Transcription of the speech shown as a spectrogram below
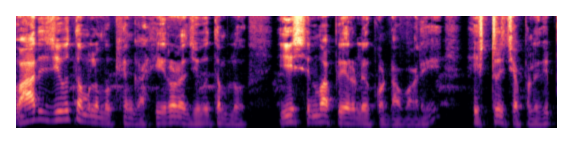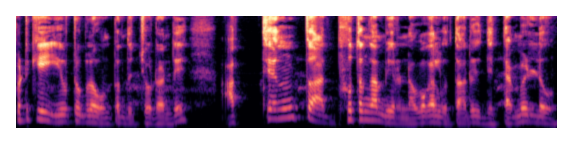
వారి జీవితంలో ముఖ్యంగా హీరోల జీవితంలో ఈ సినిమా పేరు లేకుండా వారి హిస్టరీ చెప్పలేదు. ఇప్పటికీ యూట్యూబ్లో ఉంటుంది చూడండి. అత్యంత అద్భుతంగా మీరు నవ్వగలుగుతారు. ఇది తమిళ్ళో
